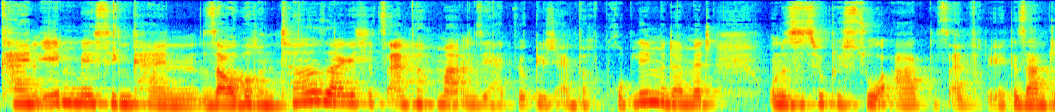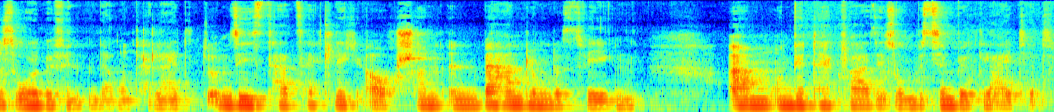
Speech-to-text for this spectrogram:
keinen ebenmäßigen, keinen sauberen Teint, sage ich jetzt einfach mal. Und sie hat wirklich einfach Probleme damit. Und es ist wirklich so arg, dass einfach ihr gesamtes Wohlbefinden darunter leidet. Und sie ist tatsächlich auch schon in Behandlung deswegen ähm, und wird da quasi so ein bisschen begleitet,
